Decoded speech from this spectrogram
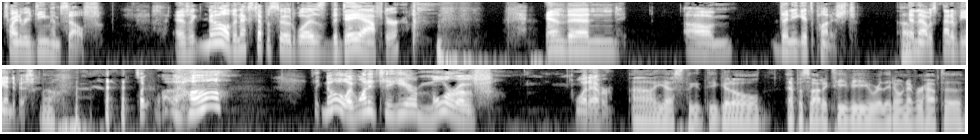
trying to redeem himself. And it's like, no, the next episode was the day after. and then um then he gets punished. Oh. And that was kind of the end of it. oh. It's like, huh? It's like, no, I wanted to hear more of whatever. Ah, yes, the the good old episodic TV where they don't ever have to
